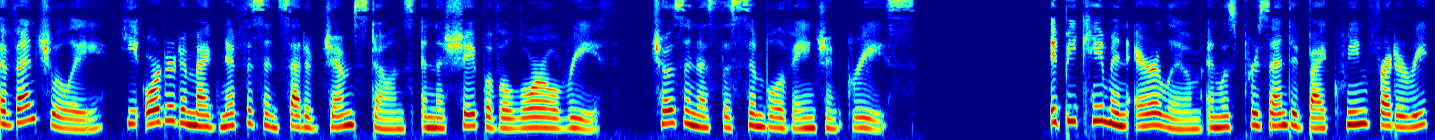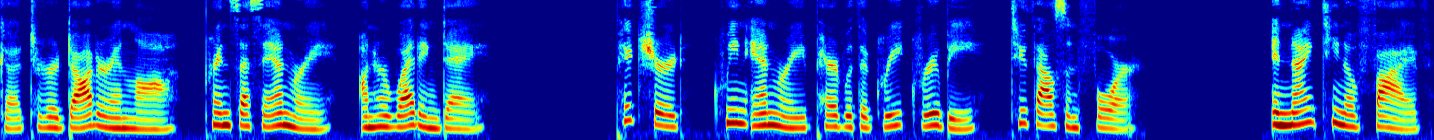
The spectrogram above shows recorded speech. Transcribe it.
Eventually, he ordered a magnificent set of gemstones in the shape of a laurel wreath, chosen as the symbol of ancient Greece. It became an heirloom and was presented by Queen Frederica to her daughter-in-law, Princess Anne-Marie, on her wedding day. Pictured, Queen Anne-Marie paired with a Greek ruby, 2004. In 1905,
